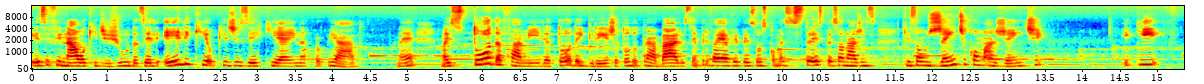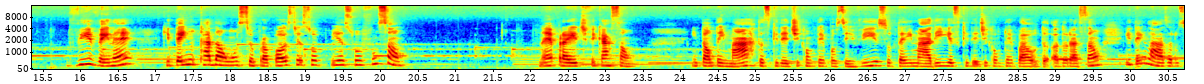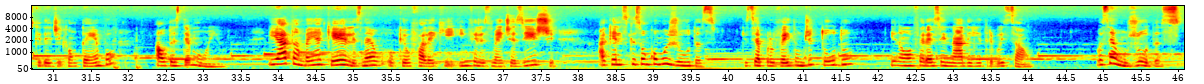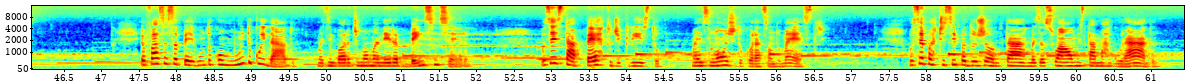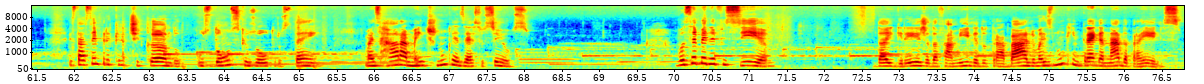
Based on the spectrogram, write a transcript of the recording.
Esse final aqui de Judas, ele, ele que eu quis dizer que é inapropriado, né? Mas toda família, toda igreja, todo trabalho, sempre vai haver pessoas como esses três personagens que são gente como a gente e que vivem, né? Que tem cada um o seu propósito e a sua, e a sua função, né? Para edificação. Então, tem Martas que dedicam tempo ao serviço, tem Marias que dedicam tempo à adoração e tem Lázaros que dedicam tempo ao testemunho. E há também aqueles, né, o que eu falei que infelizmente existe, aqueles que são como Judas, que se aproveitam de tudo e não oferecem nada em retribuição. Você é um Judas? Eu faço essa pergunta com muito cuidado, mas embora de uma maneira bem sincera. Você está perto de Cristo, mas longe do coração do Mestre? Você participa do jantar, mas a sua alma está amargurada? Está sempre criticando os dons que os outros têm, mas raramente nunca exerce os seus? Você beneficia da igreja, da família, do trabalho, mas nunca entrega nada para eles?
